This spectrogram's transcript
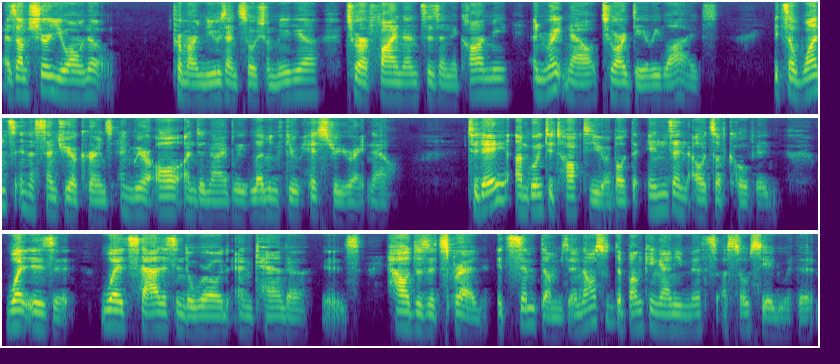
as I'm sure you all know from our news and social media to our finances and economy, and right now to our daily lives. It's a once-in-a-century occurrence and we are all undeniably living through history right now. Today, I'm going to talk to you about the ins and outs of COVID. What is it? What its status in the world and Canada is? How does it spread? Its symptoms, and also debunking any myths associated with it.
